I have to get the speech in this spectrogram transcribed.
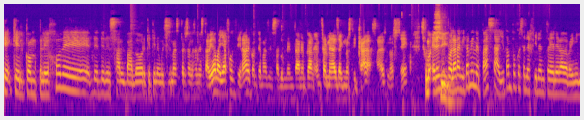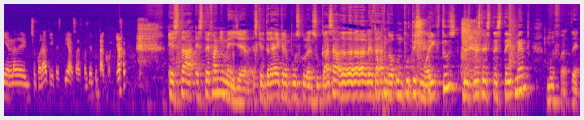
que, que el complejo de, de, Salvador que tiene muchísimas personas en esta vida vaya a funcionar con temas de salud mental, en plan, enfermedades diagnosticadas, ¿sabes? No sé. Es como, eres Sí. bipolar, a mí también me pasa. Yo tampoco sé elegir entre el helado de vainilla y el helado de chocolate. Y dices, tía, o sea, estás de puta coña. Está Stephanie Meyer, escritora de Crepúsculo en su casa, le está dando un putísimo ictus después de este statement. Muy fuerte,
